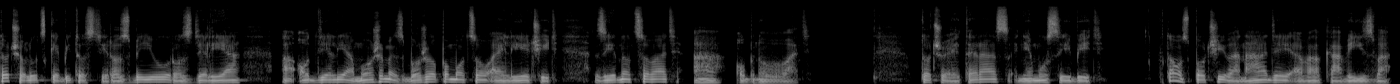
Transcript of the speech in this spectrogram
To, čo ľudské bytosti rozbijú, rozdelia a oddelia, môžeme s Božou pomocou aj liečiť, zjednocovať a obnovovať. To, čo je teraz, nemusí byť. V tom spočíva nádej a veľká výzva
